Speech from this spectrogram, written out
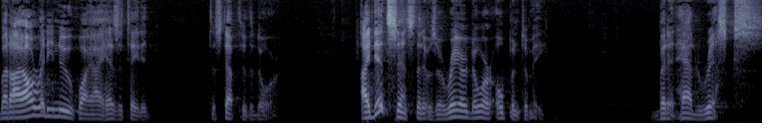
But I already knew why I hesitated to step through the door. I did sense that it was a rare door open to me, but it had risks.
